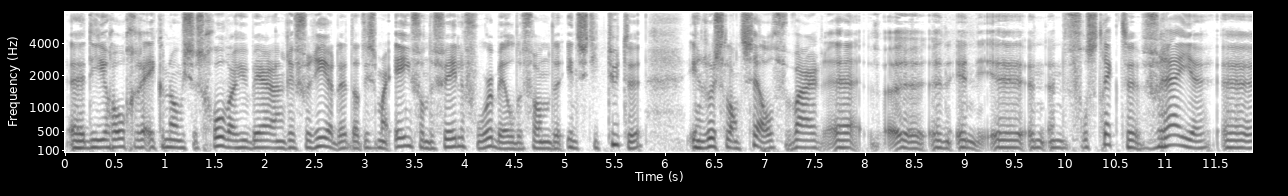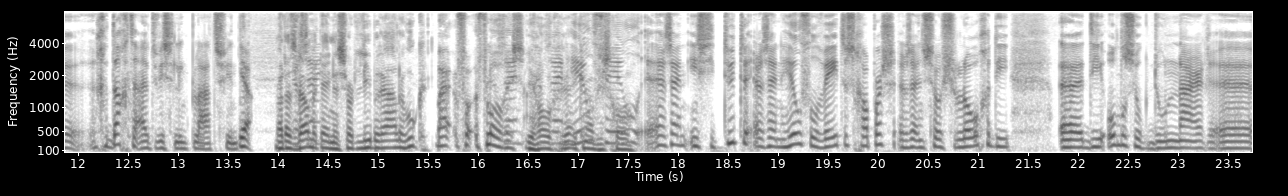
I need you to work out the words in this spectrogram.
Eh, die hogere economische school waar Hubert aan refereerde... dat is maar één van de vele voorbeelden van de instituten in Rusland zelf... waar eh, een, een, een, een volstrekte vrije gedachteuitwisseling plaatsvindt. Ja, Maar dat is Er wel zijn- meteen een soort liberale hoek. Maar Floris, Er die er, hogere zijn heel economische school. er zijn instituten, er zijn heel veel wetenschappers, er zijn sociologen die, die onderzoek doen naar eh,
